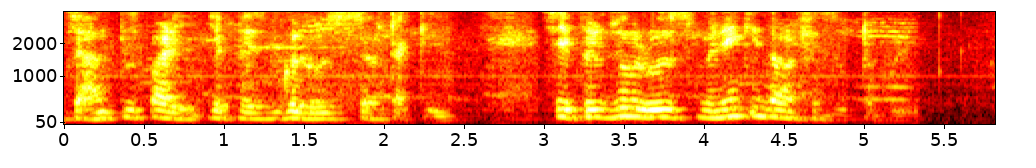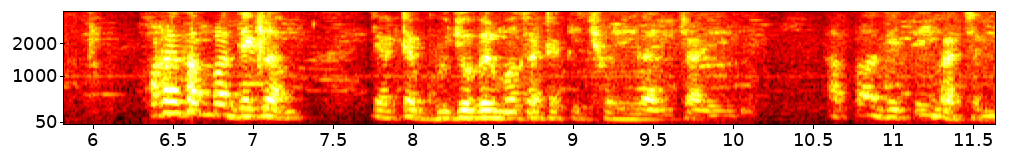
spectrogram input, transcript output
জানতে পারি যে ফেসবুকের রুলসটা কী। সেই ফেসবুকের রুলস মেনেই কিন্তু আমরা ফেসবুকটা খুলি। হঠাৎ আমরা দেখলাম যে একটা গুজবের মতো একটা কি ছড়িয়ে গেল চারিদিকে। আপনারা দেখতেই পাচ্ছেন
